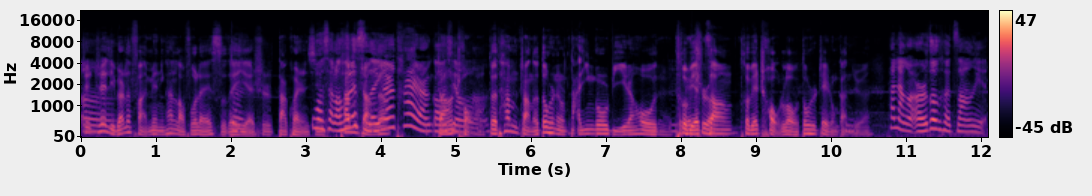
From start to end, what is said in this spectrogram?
这这里边的反面，你看老弗雷死的也是大快人心。哇塞，老弗雷死的应该是太让人高兴长丑啊了。对他们长得都是那种大鹰钩鼻，然后特别脏、特别丑陋，都是这种感觉。他两个儿子特脏眼，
